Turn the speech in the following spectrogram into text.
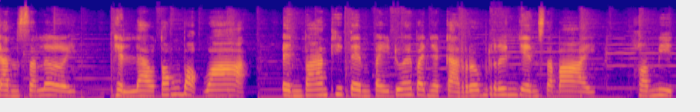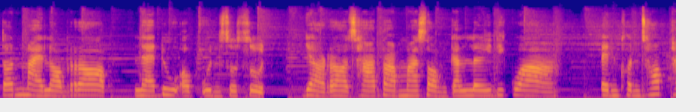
กันซะเลย เห็นแล้วต้องบอกว่า เป็นบ้านที่เต็มไปด้วยบรรยากาศร่มรื่นเย็นสบาย ร้อมมีต้นไม้ล้อมรอบ และดูอบอุ่นสุดๆ อย่ารอช้าตามมาส่องกันเลยดีกว่า เป็นคนชอบท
